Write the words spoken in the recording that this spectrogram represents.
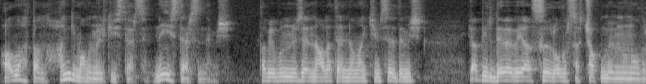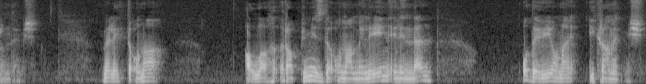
Allah'tan hangi malı mülkü istersin? Ne istersin demiş. Tabi bunun üzerine alatenli olan kimse de demiş ya bir deve veya sığır olursa çok memnun olurum demiş. Melek de ona Allah Rabbimiz de ona meleğin elinden o deveyi ona ikram etmiş.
